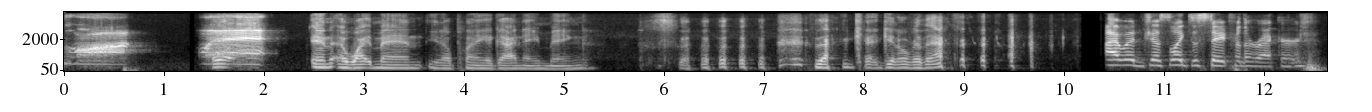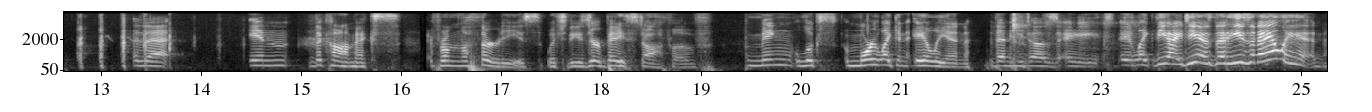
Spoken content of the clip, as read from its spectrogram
ah. And a white man, you know, playing a guy named Ming. So I can't get over that. I would just like to state for the record that in the comics from the 30s, which these are based off of, Ming looks more like an alien than he does a, a like the idea is that he's an alien.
